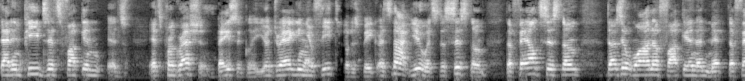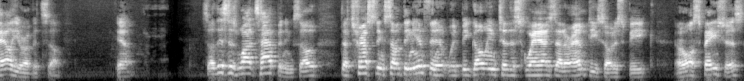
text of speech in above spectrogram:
that impedes its fucking its its progression. Basically, you're dragging your feet, so to speak. It's not you. It's the system. The failed system doesn't want to fucking admit the failure of itself. Yeah. So this is what's happening. So the trusting something infinite would be going to the squares that are empty, so to speak, and all spacious,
